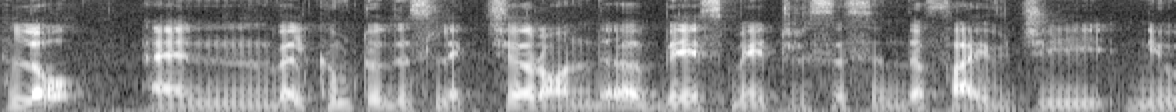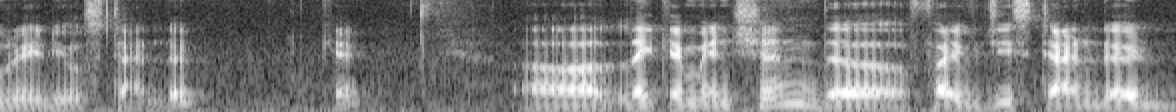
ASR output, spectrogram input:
Hello and welcome to this lecture on the base matrices in the 5G new radio standard. Okay. Uh, like I mentioned the 5G standard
